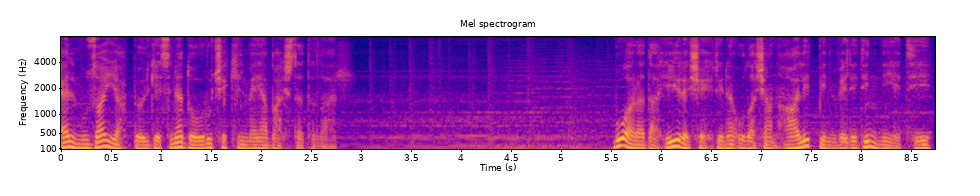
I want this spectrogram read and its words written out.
El Muzayyah bölgesine doğru çekilmeye başladılar. Bu arada Hire şehrine ulaşan Halid bin Velid'in niyeti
